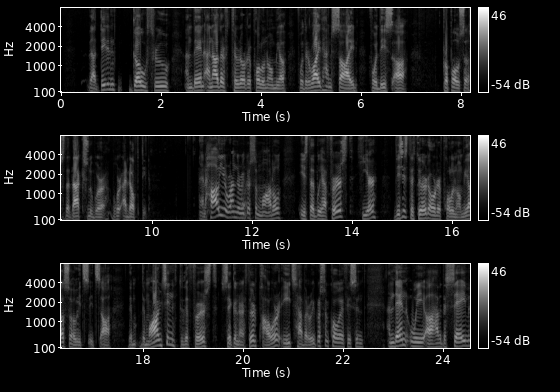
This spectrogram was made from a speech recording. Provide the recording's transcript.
that didn't go through and then another third order polynomial for the right hand side for these uh, proposals that actually were, were adopted. And how you run the regression model is that we have first here this is the third order polynomial, so it's, it's uh, the, the margin to the first, second or third power each have a regression coefficient. And then we uh, have the same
